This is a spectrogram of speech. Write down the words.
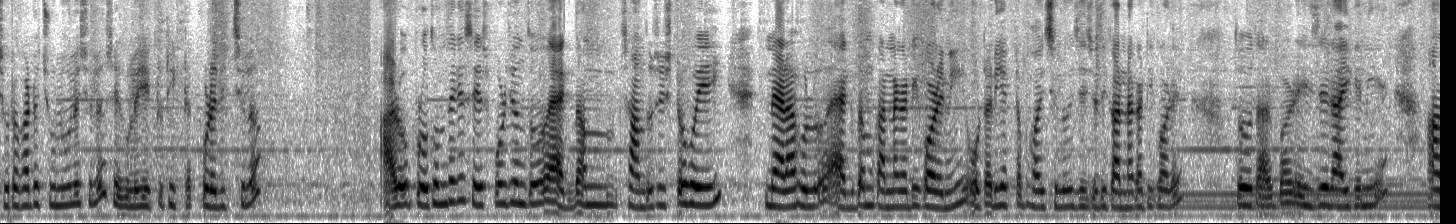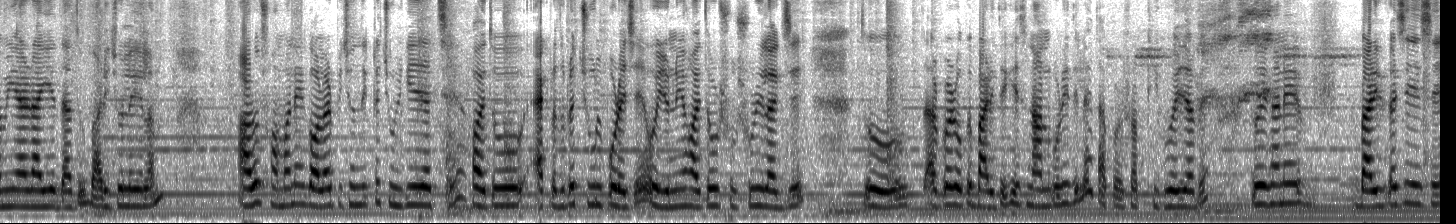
ছোটোখাটো চুলগুলো ছিল, সেগুলোই একটু ঠিকঠাক করে দিচ্ছিল। আর ও প্রথম থেকে শেষ পর্যন্ত একদম শান্তশিষ্ট হয়েই ন্যাড়া হলো, একদম কান্নাকাটি করেনি। ওটারই একটা ভয় ছিল যে যদি কান্নাকাটি করে। তো তারপর এই যে রাইকে নিয়ে আমি আর রাইয়ের দাদু বাড়ি চলে গেলাম আরও সমানে গলার পিছন দিকটা চুলকিয়ে যাচ্ছে। হয়তো একটা দুটো চুল পড়েছে, ওই জন্যই হয়তো ওর সুরসুরি লাগছে। তো তারপর ওকে বাড়িতে গিয়ে স্নান করিয়ে দিলে, তারপর সব ঠিক হয়ে যাবে। তো এখানে বাড়ির কাছে এসে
